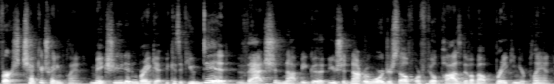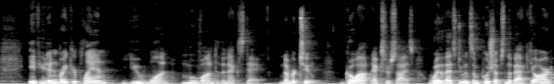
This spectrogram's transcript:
First, check your trading plan. Make sure you didn't break it because if you did, that should not be good. You should not reward yourself or feel positive about breaking your plan. If you didn't break your plan, you won. Move on to the next day. Number two, go out and exercise. Whether that's doing some push ups in the backyard,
